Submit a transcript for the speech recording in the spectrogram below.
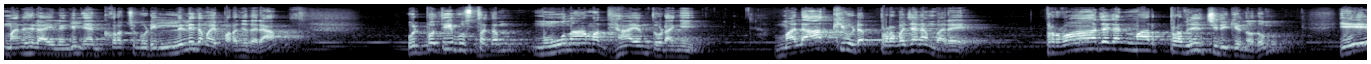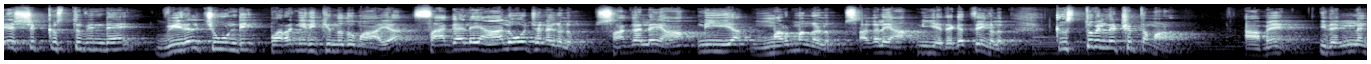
മനസ്സിലായില്ലെങ്കിൽ ഞാൻ കുറച്ചുകൂടി ലളിതമായി പറഞ്ഞു തരാം. ഉൽപ്പത്തി പുസ്തകം മൂന്നാം അധ്യായം തുടങ്ങി. മലാഖിയുടെ പ്രവചനം വരെ പ്രവാചകന്മാർ പ്രവചിച്ചിരിക്കുന്നതും യേശുക്രിസ്തുവിന്റെ വിരൽ ചൂണ്ടി പറഞ്ഞിരിക്കുന്നതുമായ സകല ആലോചനകളും സകല ആത്മീയ മർമ്മങ്ങളും സകല ആത്മീയ രഹസ്യങ്ങളും ക്രിസ്തുവിൽ നിക്ഷിപ്തമാണ്. ആമേ ഇതെല്ലാം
